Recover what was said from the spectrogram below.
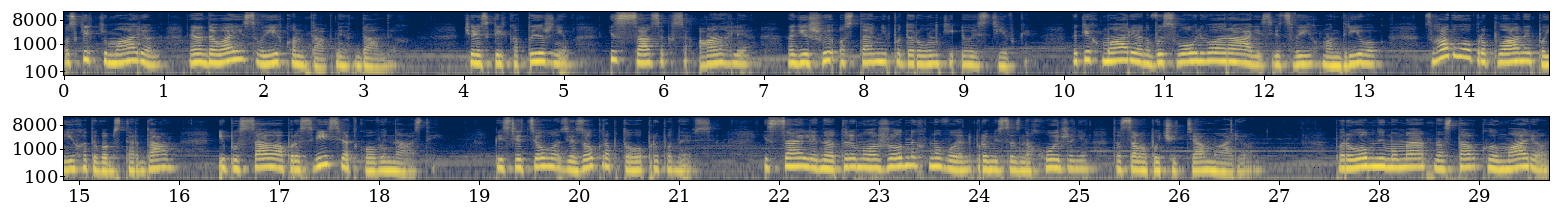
оскільки Маріон не надала їй своїх контактних даних. Через кілька тижнів із Сасекса, Англія, надійшли останні подарунки і листівки, в яких Маріон висловлювала радість від своїх мандрівок, згадувала про плани поїхати в Амстердам і писала про свій святковий настрій. Після цього зв'язок раптово припинився, і Саллі не отримала жодних новин про місцезнаходження та самопочуття Маріон. Переломний момент настав, коли Маріон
